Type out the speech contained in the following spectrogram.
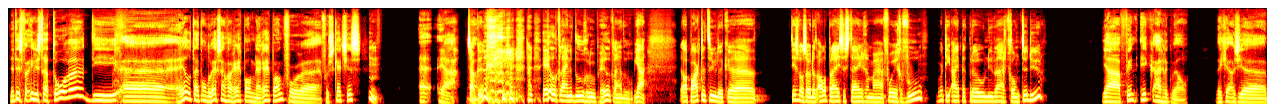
Dit is voor illustratoren die eh heel de hele tijd onderweg zijn van rechtbank naar rechtbank voor, eh, voor sketches. Hmm. Eh, ja. Zou nou, kunnen. heel kleine doelgroep, heel kleine doelgroep. Ja, apart natuurlijk. Eh, het is wel zo dat alle prijzen stijgen, maar voor je gevoel wordt die iPad Pro nu eigenlijk gewoon te duur. Ja, vind ik eigenlijk wel. Weet je, als je,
